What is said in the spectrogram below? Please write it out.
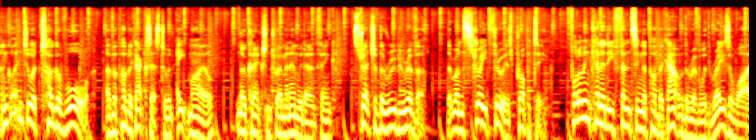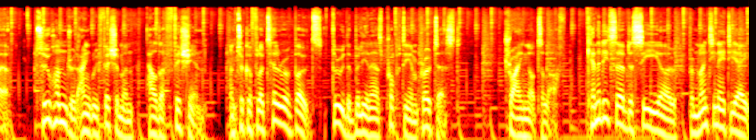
and got into a tug of war over public access to an 8-mile, no connection to Eminem we don't think, stretch of the Ruby River that runs straight through his property. Following Kennedy fencing the public out of the river with razor wire, 200 angry fishermen held a fish-in and took a flotilla of boats through the billionaire's property in protest. Trying not to laugh. Kennedy served as CEO from 1988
